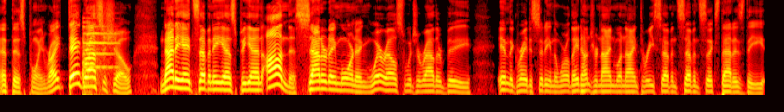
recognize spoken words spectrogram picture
at this point, right? Dan Graca Show, 98.7 ESPN on this Saturday morning. Where else would you rather be? In the greatest city in the world. 800 919 3776. That is the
